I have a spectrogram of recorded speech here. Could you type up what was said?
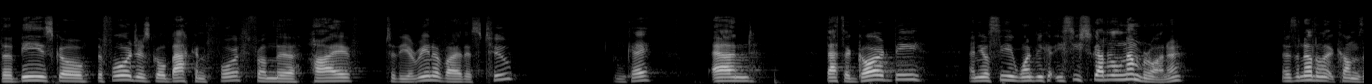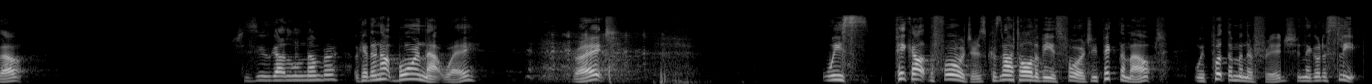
The bees go, the foragers go back and forth from the hive to the arena via this tube. Okay? And that's a guard bee. And you'll see one, bee, you see she's got a little number on her. There's another one that comes out. She sees got a little number. Okay, they're not born that way, right? We pick out the foragers, because not all the bees forage. We pick them out, we put them in the fridge, and they go to sleep.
